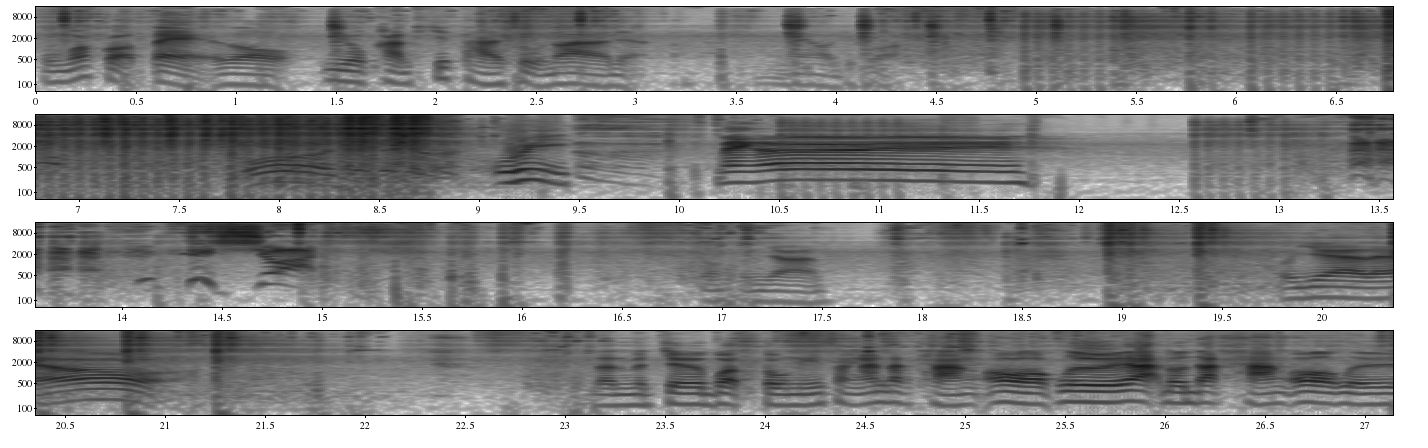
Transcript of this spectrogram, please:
ผมว่าเกาะแตะเรามีโอกาสที่จะตายสูงได้แล้วเนี่ยไม่เอาดีกว่า โอ้ยเดี๋ยวเดี๋ยวเดี๋ยวอุ้ย แม่งเอ้ย He's shot. ส่งสัญญาณ โอ้ยแย่แล้ว ดันมาเจอบอทตรงนี้สังอันดักทางออกเลยอะโดนดักทางออกเลย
